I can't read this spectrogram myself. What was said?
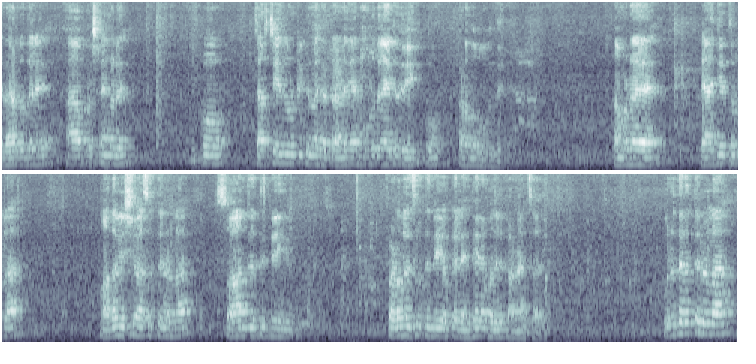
യഥാർത്ഥത്തിൽ ആ പ്രശ്നങ്ങൾ ഇപ്പോൾ ചർച്ച ചെയ്തുകൊണ്ടിരിക്കുന്ന ഘട്ടമാണ്. ഞാൻ കൂടുതലായിട്ട് ഇതിലേക്ക് ഇപ്പോൾ കടന്നു പോകുന്നില്ല. നമ്മുടെ രാജ്യത്തുള്ള മതവിശ്വാസത്തിനുള്ള സ്വാതന്ത്ര്യത്തിന്റെയും ഫെഡറലിസത്തിന്റെയും ഒക്കെ ലംഘനം അതിൽ കാണാൻ സാധിക്കും. ഒരു തരത്തിലുള്ള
